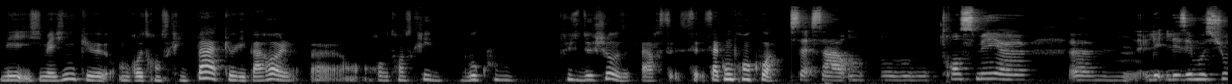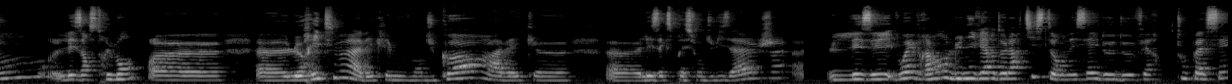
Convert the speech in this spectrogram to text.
Mais j'imagine que on retranscrit pas que les paroles, euh, on retranscrit beaucoup plus de choses. Alors ça comprend quoi? Ça, on, transmet euh, euh, les, émotions, les instruments, euh, le rythme avec les mouvements du corps, avec les expressions du visage les ouais vraiment l'univers de l'artiste on essaye de, faire tout passer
